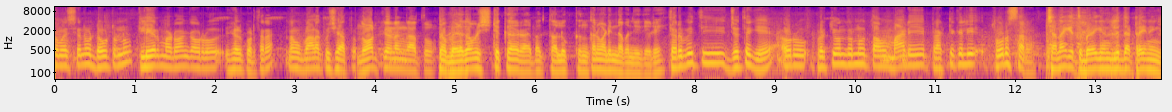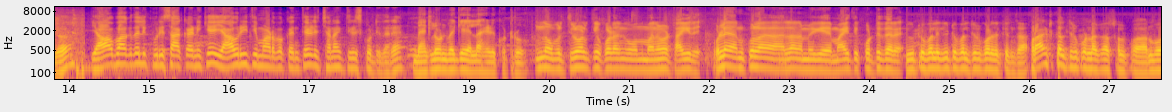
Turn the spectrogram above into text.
ಸಮಸ್ಯೆನೂ ಡೌಟನ್ನು ಕ್ಲಿಯರ್ ಮಾಡುವಂಗ ಅವರು ಹೇಳ್ಕೊಡ್ತಾರೆ. ನಮ್ಗೆ ಬಹಳ ಖುಷಿ ಆಯ್ತು ನೋಡ್ಕೊಂಡಂಗಾತು ನಾವು ಬೆಳಗಾವಿ ಡಿಸ್ಟಿಕ್ ರಾಯಬಾಗ್ ತಾಲೂಕು ಕಂಕನವಾಡಿಯಿಂದ ಬಂದಿದ್ದೀವಿ ರೀ. ತರಬೇತಿ ಜೊತೆಗೆ ಅವರು ಪ್ರತಿಯೊಂದನ್ನು ತಾವು ಮಾಡಿ ಪ್ರಾಕ್ಟಿಕಲಿ ತೋರಿಸ್ತಾರೆ. ಚೆನ್ನಾಗಿತ್ತು ಬೆಳಗಿನಲ್ಲಿದ್ದ ಟ್ರೈನಿಂಗ್ ಯಾವ ಭಾಗದಲ್ಲಿ ಕುರಿ ಸಾಕಾಣಿಕೆ ಯಾವ ರೀತಿ ಮಾಡ್ಬೇಕಂತೇಳಿ ಚೆನ್ನಾಗಿ ತಿಳಿಸ್ಕೊಟ್ಟಿದ್ದಾರೆ. ಬ್ಯಾಂಕ್ ಲೋನ್ ಬಗ್ಗೆ ಎಲ್ಲ ಹೇಳಿಕೊಟ್ರು. ಇನ್ನೊಬ್ರು ತಿಳುವಳಿಕೆ ಕೊಡಂಗೆ ಒಂದು ಮನವಟ್ಟು ಆಗಿದೆ. ಒಳ್ಳೆ ಅನುಕೂಲ ಎಲ್ಲ ನಮಗೆ ಮಾಹಿತಿ ಕೊಟ್ಟಿದ್ದಾರೆ. ಯೂಟ್ಯೂಬ್ ಅಲ್ಲಿ ಯೂಟ್ಯೂಬ್ ಅಲ್ಲಿ ತಿಳ್ಕೊಳ್ಳೋದಕ್ಕಿಂತ ಪ್ರಾಕ್ಟಿಕಲ್ ತಿಳ್ಕೊಂಡಾಗ ಸ್ವಲ್ಪ ಅನುಭವ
